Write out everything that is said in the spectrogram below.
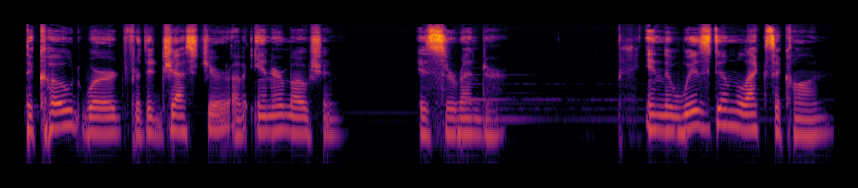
The code word for the gesture of inner motion is surrender. In the wisdom lexicon,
